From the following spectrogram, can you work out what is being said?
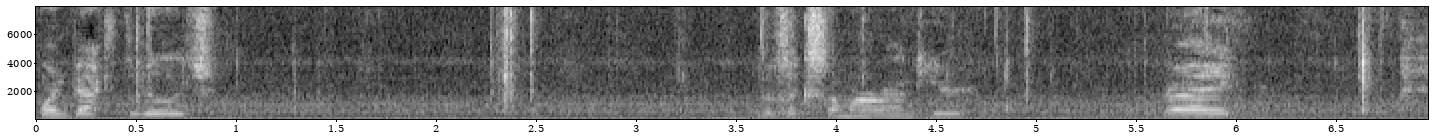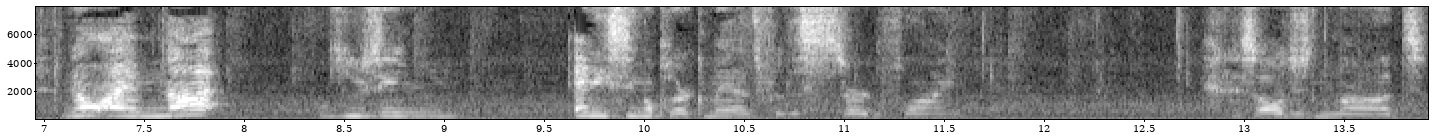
went back to the village. It was like somewhere around here. Right. No, I am not using any single player commands for this certain flying. It's all just mods.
